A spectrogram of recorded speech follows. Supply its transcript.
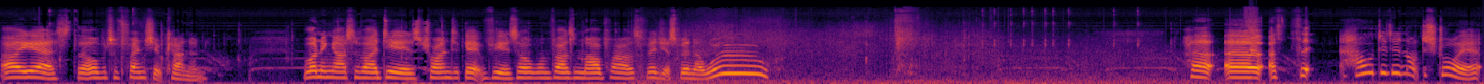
ah yes, the orbital friendship cannon. Running out of ideas, trying to get views. Oh, 1,000 mile per hour fidget spinner. Woo! Uh, uh, how did it not destroy it?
